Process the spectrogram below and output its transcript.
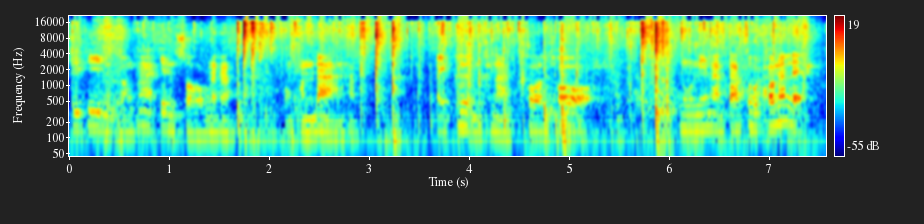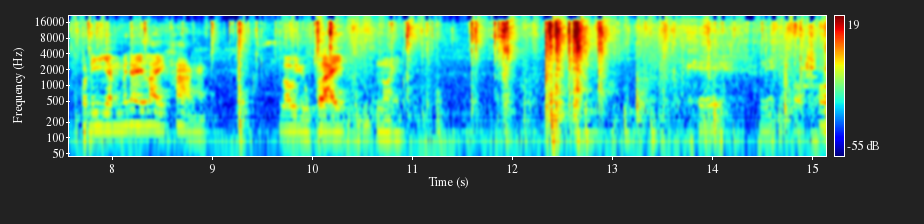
CT 1 2 5 Gen 2นะครับ ของ Honda นะครับ ไปเพิ่มขนาดคอท่อ นู่นนี่นั่นตามสูตรเขานั่นแหละ พอดียังไม่ได้ไล่ข้างครเราอยู่ไกลหน่อย โอเค นนี้คอท่อ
